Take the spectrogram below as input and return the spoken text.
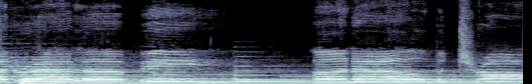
I'd rather be an albatross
